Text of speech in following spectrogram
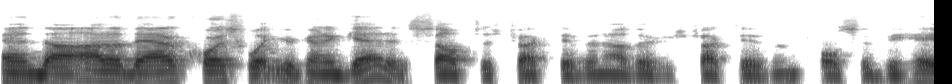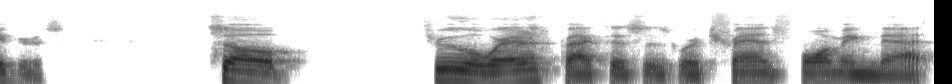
And uh, out of that, of course, what you're going to get is self destructive and other destructive impulsive behaviors. So, through awareness practices, we're transforming that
